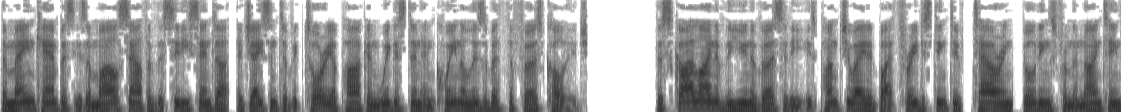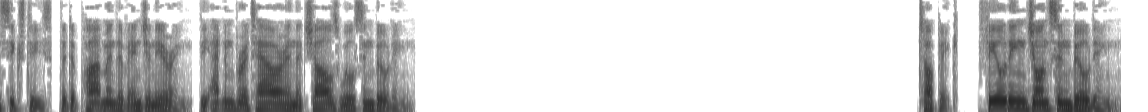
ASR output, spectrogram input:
The main campus is a mile south of the city centre, adjacent to Victoria Park and Wyggeston and Queen Elizabeth I College. The skyline of the university is punctuated by three distinctive, towering, buildings from the 1960s, the Department of Engineering, the Attenborough Tower and the Charles Wilson Building. Fielding Johnson Building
